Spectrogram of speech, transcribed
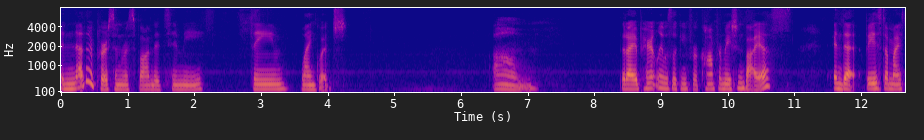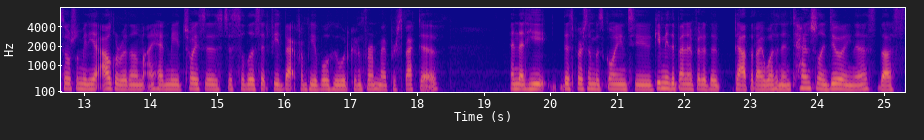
Another person responded to me, same language. Um, that I apparently was looking for confirmation bias and that based on my social media algorithm, I had made choices to solicit feedback from people who would confirm my perspective. And that he, this person was going to give me the benefit of the doubt that I wasn't intentionally doing this, thus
